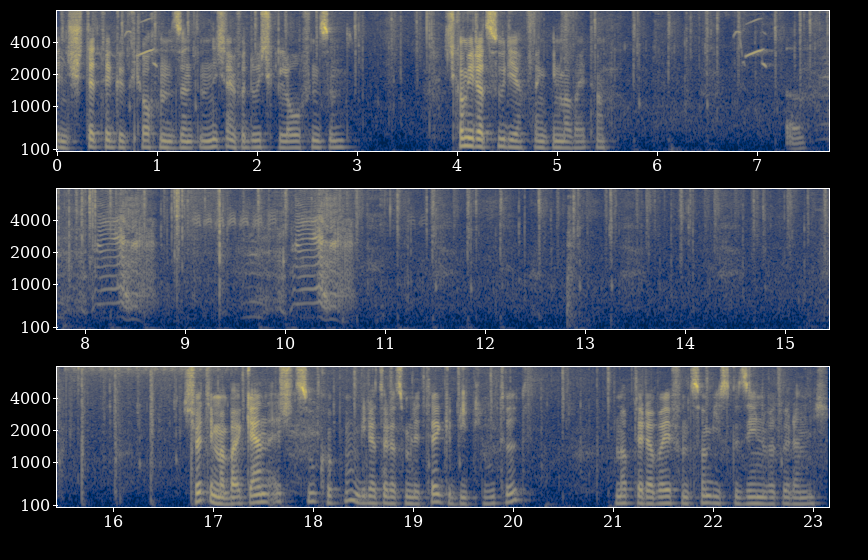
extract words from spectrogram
in Städte gekrochen sind und nicht einfach durchgelaufen sind. Ich komme wieder zu dir, dann gehen wir weiter. Ja. Ich würde ihm aber gern echt zugucken, wie der so das Militärgebiet lootet. Und ob der dabei von Zombies gesehen wird oder nicht.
